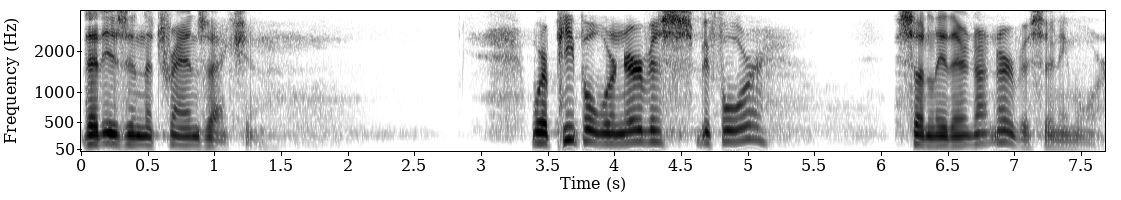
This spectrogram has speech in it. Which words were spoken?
that is in the transaction. Where people were nervous before, suddenly they're not nervous anymore.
